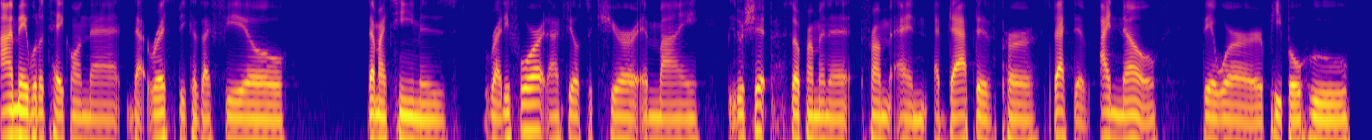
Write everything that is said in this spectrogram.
I'm able to take on that that risk because I feel that my team is ready for it and I feel secure in my leadership. So from an uh, from an adaptive perspective, I know there were people who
